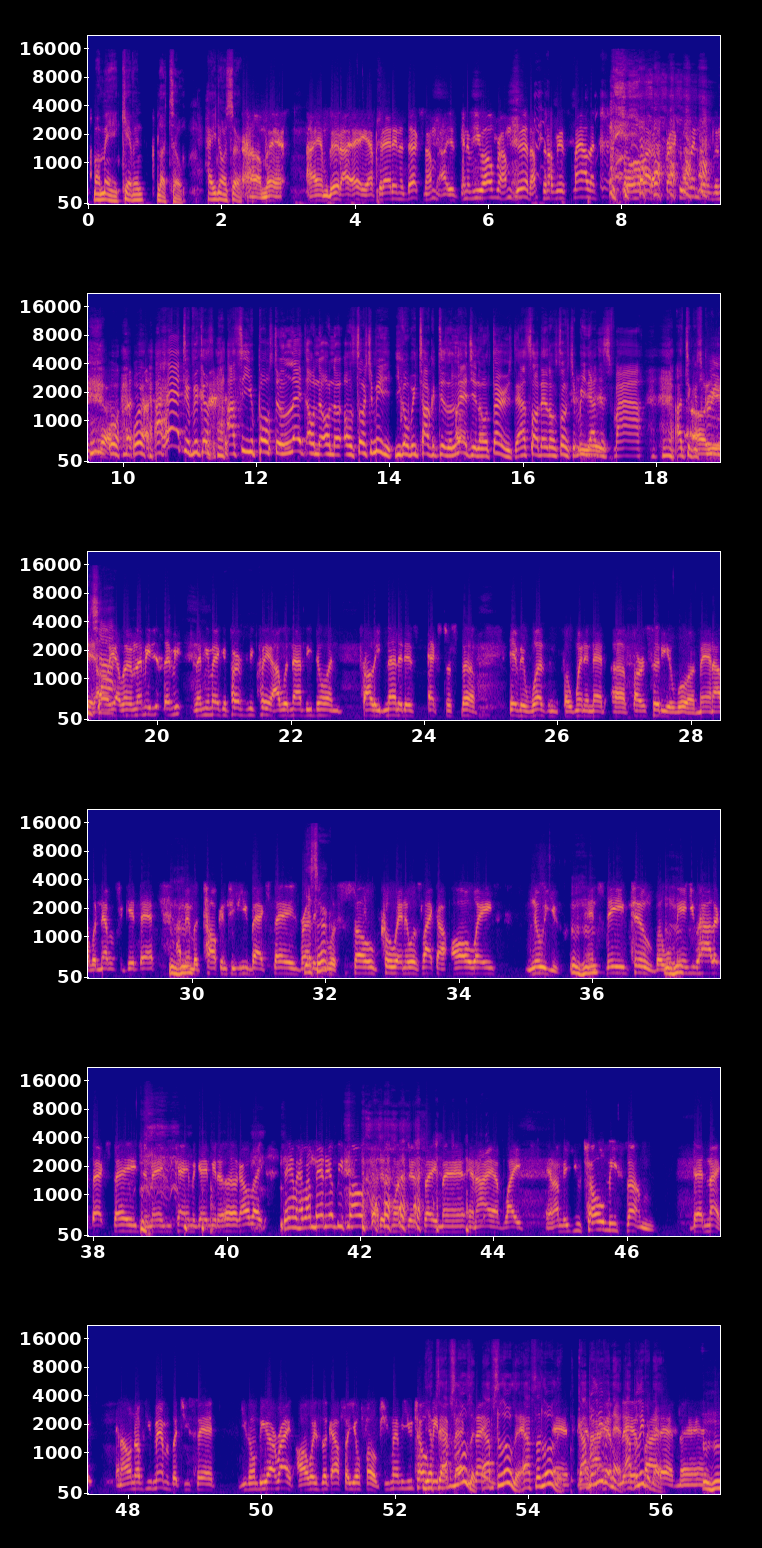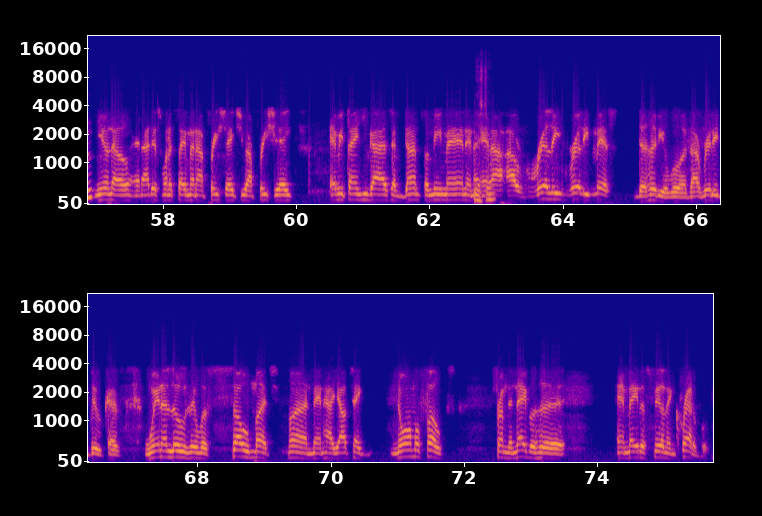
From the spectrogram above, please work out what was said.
My man Kevin Bludso. How you doing, sir? Oh man, I am good. I, hey, after that introduction, I'm uh, interview over. I'm good. I'm sitting over here smiling so hard. I'm cracking windows and stuff. Well, well, I had to because I see you posting on the on the on social media. You're gonna be talking to the legend on Thursday. I saw that on social media. Yeah. I just smiled. I took a oh, screenshot. Yeah. Oh yeah. Well, let me just, let me let me make it perfectly clear. I would not be doing probably none of this extra stuff if it wasn't for winning that uh, first hoodie award, man. I would never forget that. Mm-hmm. I remember talking to you backstage, brother. Yes. You was so cool, and it was like I always knew you Mm-hmm. and Steve too. But when me and you hollered backstage and man, you came and gave me the hug, I was like, damn, have I met him before? I just want to just say, man, and I have like, and I mean, you told me something that night, and I don't know if you remember, but you said. You're gonna be all right. Always look out for your folks. You remember you told me that absolutely, absolutely, absolutely. And, I and believe in that. I believe in by that. man. Mhm. You know, and I just want to say, man, I appreciate you. I appreciate everything you guys have done for me, man. And, Yes, and. I, I really, really miss the Hoodie Awards. I really do. Because win or lose, it was so much fun, man, how y'all take normal folks from the neighborhood and made us feel incredible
